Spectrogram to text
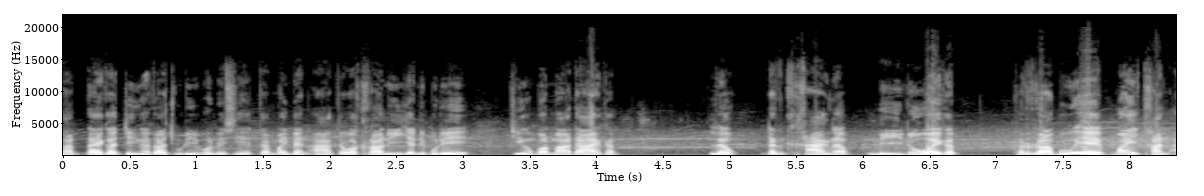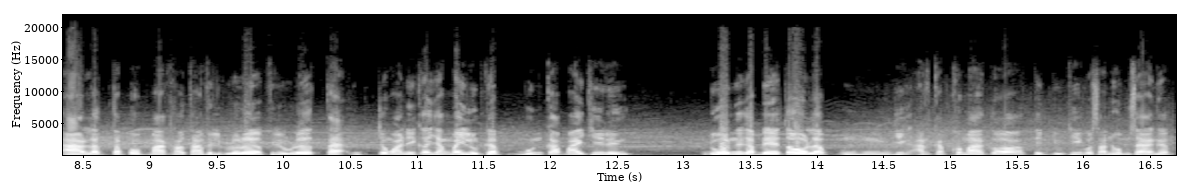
ตัดได้ก็จริงนะราชบุรีมีผลไม่เสียแต่ไม่แม่นอาแต่ว่าคราวนี้ยานิบุรีชิงเอาบอลมาได้ครับ แล้วด้านข้างนะมีด้วยครับคาราบูเอไม่ทันอ้าวแล้วตะปบมาเข้าทางฟิลิปโรเลอร์ฟิลิปโรเลอร์แต่จังหวะนี้ก็ยังไม่หลุดครับหมุนกลับมาอีกทีหนึ่งดวลกันกับเดโต้แล้วอื้อหือยิงอัดกลับเข้ามาก็ติดอยู่ที่วสันต์หมแสงครับ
